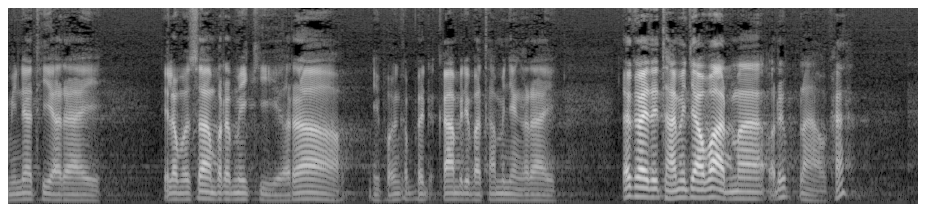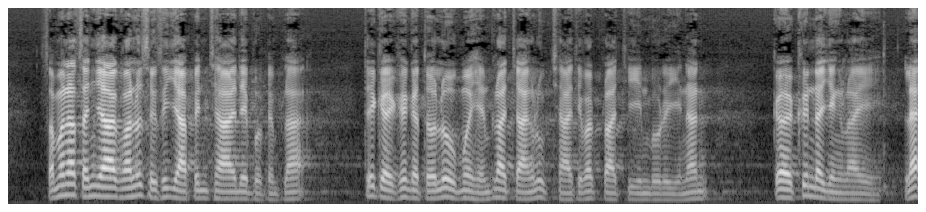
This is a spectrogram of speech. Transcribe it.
มีหน้าที่อะไรที่เรามาสร้างบารมีกี่รอบมีผลกับการปฏิบัติธรรมเป็นอย่างไร แล้วเคยได้ถามเจ้าวาดมาหรือเปล่าคะ สมณสัญญาความรู้สึกที่อยากเป็นชายได้บวชเป็นพระ ที่เกิดขึ้นกับตัวลูกเมื่อเห็นพระจางลูกชายที่วัดปราจีนบุรีนั้น เกิดขึ้นได้อย่างไร และ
